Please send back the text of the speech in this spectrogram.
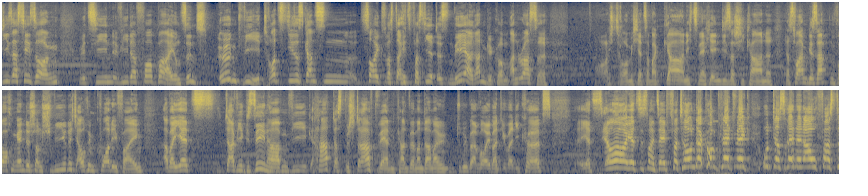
dieser Saison. Wir ziehen wieder vorbei und sind irgendwie, trotz dieses ganzen Zeugs, was da jetzt passiert ist, näher rangekommen an Russell. Oh, ich traue mich jetzt aber gar nichts mehr hier in dieser Schikane. Das war am gesamten Wochenende schon schwierig, auch im Qualifying. Aber jetzt, da wir gesehen haben, wie hart das bestraft werden kann, wenn man da mal drüber räubert über die Curbs. Jetzt, oh, jetzt ist mein Selbstvertrauen da komplett weg. Und das Rennen auch fast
